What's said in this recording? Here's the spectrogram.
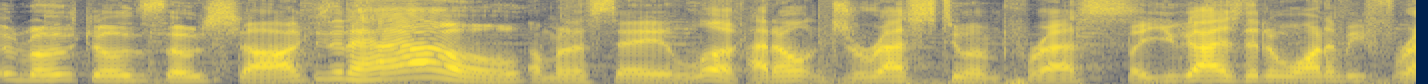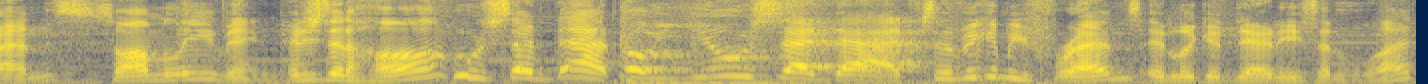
And bro, this so shocked. She said, how? I'm gonna say, look, I don't dress to impress, but you guys didn't want to be friends, so I'm leaving. And she said, huh? Who said that? Bro, you said that. Said, we can be friends. And look at Danny. He said, what?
